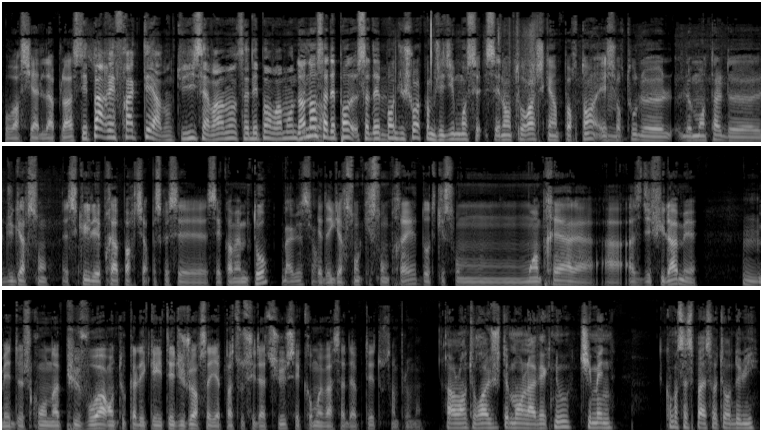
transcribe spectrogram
faut voir s'il y a de la place. C'est pas réfractaire, donc tu dis ça vraiment, ça dépend vraiment. du Non non, ça dépend ça dépend Mm. du choix comme j'ai dit moi c'est l'entourage qui est important et Mm. surtout le, le mental de- du garçon. Est-ce qu'il est prêt à partir? Parce que c'est c'est quand même tôt. Bah, bien sûr. Il y a des garçons qui sont prêts, d'autres qui sont moins prêts à, à- à ce défi-là mais Mm. mais de ce qu'on a pu voir, en tout cas les qualités du joueur, ça y a pas de souci là-dessus, c'est comment il va s'adapter tout simplement. Alors l'entourage justement là avec nous, Chimène, comment ça se passe autour de lui?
